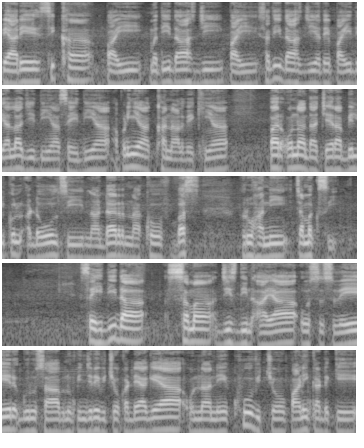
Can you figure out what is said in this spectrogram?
ਪਿਆਰੇ ਸਿੱਖਾਂ ਭਾਈ ਮਤੀਦਾਸ ਜੀ, ਭਾਈ ਸਤੀਦਾਸ ਜੀ ਅਤੇ ਭਾਈ ਦਿਆਲਾ ਜੀ ਦੀਆਂ ਸ਼ਹੀਦੀਆਂ ਆਪਣੀਆਂ ਅੱਖਾਂ ਨਾਲ ਵੇਖੀਆਂ, ਪਰ ਉਹਨਾਂ ਦਾ ਚਿਹਰਾ ਬਿਲਕੁਲ ਅਡੋਲ ਸੀ, ਨਾ ਡਰ, ਨਾ ਖੋਫ, ਬਸ ਰੂਹਾਨੀ ਚਮਕ ਸੀ। ਸ਼ਹੀਦੀ ਦਾ ਸਮਾਂ ਜਿਸ ਦਿਨ ਆਇਆ, ਉਸ ਸਵੇਰ ਗੁਰੂ ਸਾਹਿਬ ਨੂੰ ਪਿੰਜਰੇ ਵਿੱਚੋਂ ਕੱਢਿਆ ਗਿਆ। ਉਹਨਾਂ ਨੇ ਖੂਹ ਵਿੱਚੋਂ ਪਾਣੀ ਕੱਢ ਕੇ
